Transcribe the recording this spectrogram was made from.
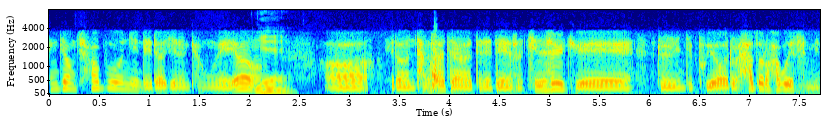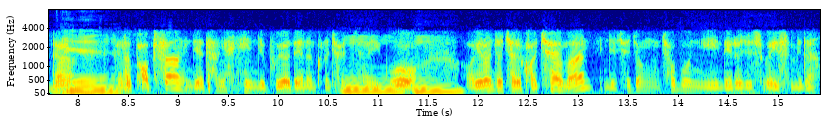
행정 처분이 내려지는 경우에요. 예. 어, 이런 당사자들에 대해서 진술 기회를 이제 부여를 하도록 하고 있습니다. 네. 그래서 법상 이제 당연히 이제 부여되는 그런 절차이고 음, 음. 어, 이런 절차를 거쳐야만 이제 최종 처분이 내려질 수가 있습니다.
